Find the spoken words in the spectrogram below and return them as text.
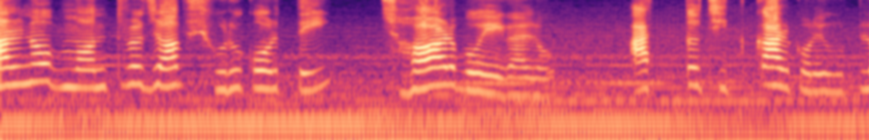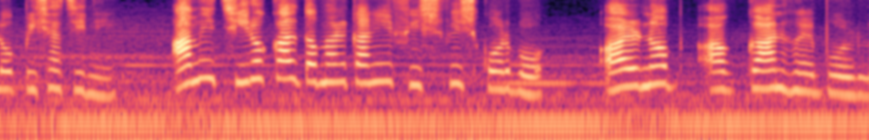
অর্ণব মন্ত্র জপ শুরু করতেই ঝড় বয়ে গেল। আত্মচিৎকার করে উঠল পিসাচিনি, আমি চিরকাল তোমার কানে ফিসফিস করব। অর্ণব অজ্ঞান হয়ে পড়ল।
